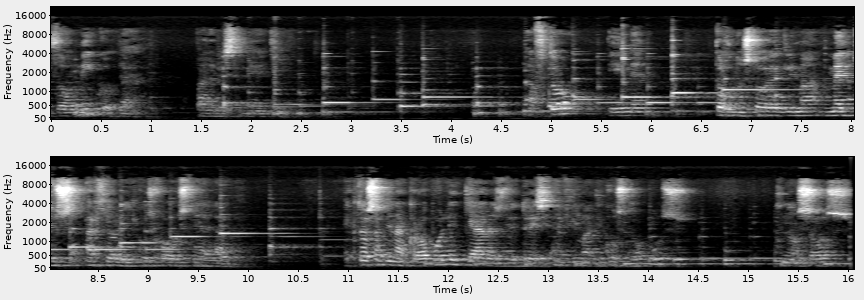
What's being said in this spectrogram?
δομή κοντά πανεπιστημιακή. Αυτό είναι το γνωστό έγκλημα με τους αρχαιολογικούς χώρους στην Ελλάδα. Εκτός από την Ακρόπολη και άλλες δύο-τρεις εμβληματικούς τόπους, γνωσός,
